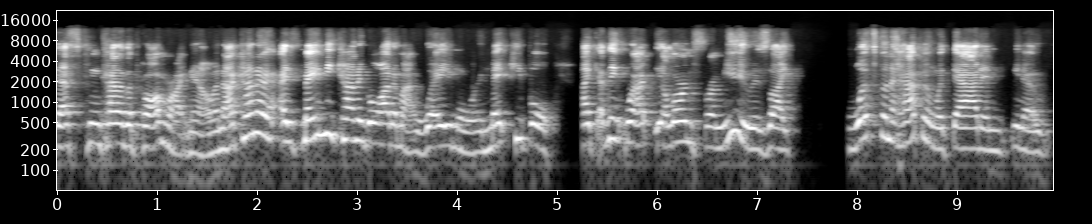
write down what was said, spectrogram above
that's been kind of the problem right now and i kind of it's made me kind of go out of my way more and make people like i think what i learned from you is like what's going to happen with that in you know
